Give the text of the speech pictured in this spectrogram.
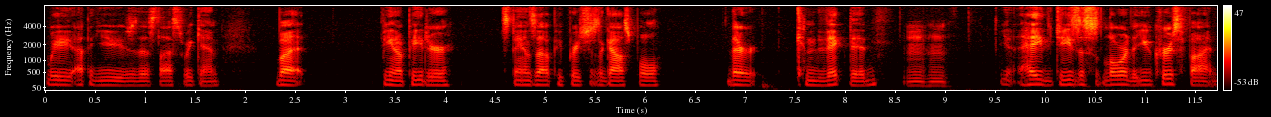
we I think you used this last weekend, but you know Peter stands up, he preaches the gospel. They're convicted. Mm-hmm. You know, hey, Jesus is Lord that you crucified.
